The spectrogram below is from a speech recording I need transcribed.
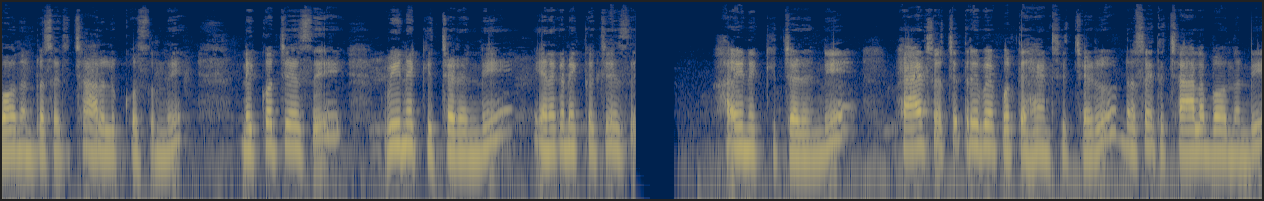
బాగుందండి డ్రెస్ అయితే చాలా లుక్ వస్తుంది. నెక్ వచ్చేసి వీ నెక్ ఇచ్చాడండి. వెనక నెక్ వచ్చేసి హై నెక్ ఇచ్చాడండి. హ్యాండ్స్ వచ్చి త్రీ బై ఫోర్త్ హ్యాండ్స్ ఇచ్చాడు. డ్రెస్ అయితే చాలా బాగుందండి.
